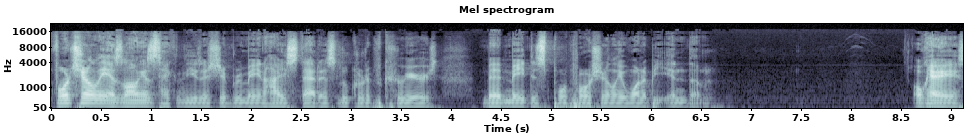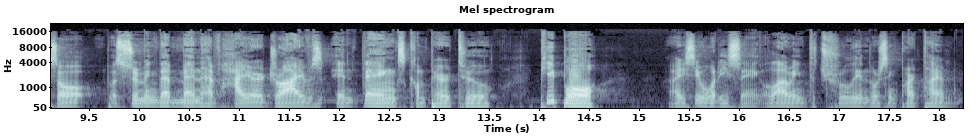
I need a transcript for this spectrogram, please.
Fortunately, as long as tech leadership remain high status, lucrative careers, men may disproportionately want to be in them. Okay, so assuming that men have higher drives in things compared to people, I see what he's saying. Allowing the truly endorsing part time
